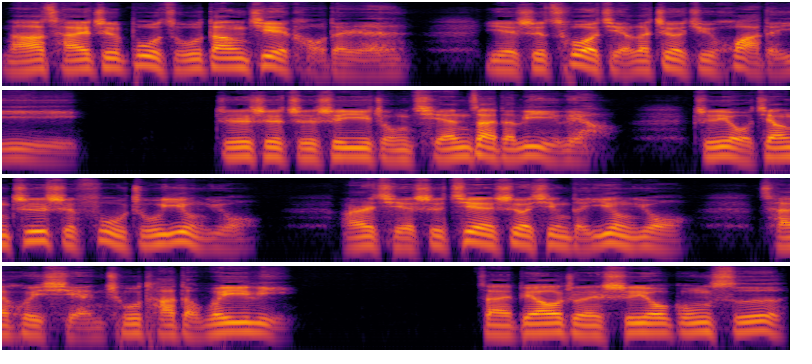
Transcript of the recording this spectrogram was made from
拿才智不足当借口的人，也是错解了这句话的意义。知识只是一种潜在的力量，只有将知识付诸应用，而且是建设性的应用，才会显出它的威力。在标准石油公司，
